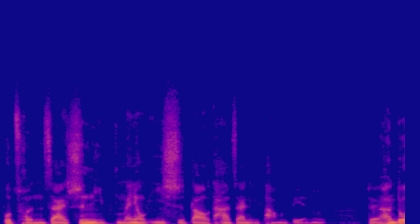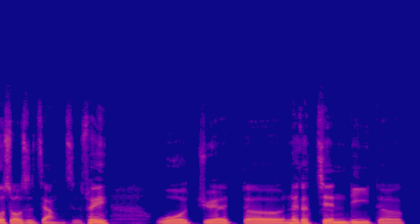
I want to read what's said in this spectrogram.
不存在，是你没有意识到他在你旁边。对，很多时候是这样子，所以我觉得那个建立的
